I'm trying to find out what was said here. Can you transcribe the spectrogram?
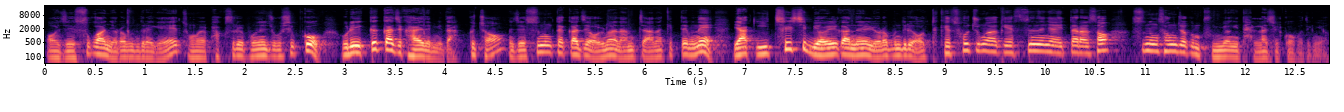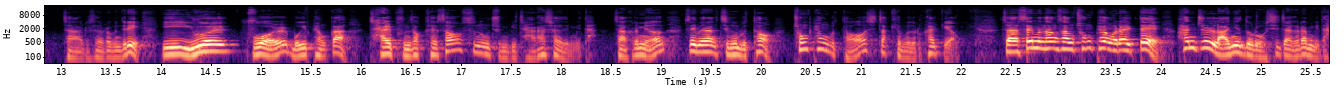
어, 이제 수고한 여러분들에게 정말 박수를 보내주고 싶고 우리 끝까지 가야 됩니다. 그쵸? 이제 수능 때까지 얼마 남지 않았기 때문에 약 이 70여일간을 여러분들이 어떻게 소중하게 쓰느냐에 따라서 수능 성적은 분명히 달 라질 거거든요. 자, 그래서 여러분들이 이 6월, 9월 모의평가 잘 분석해서 수능 준비 잘 하셔야 됩니다. 자, 그러면 쌤이랑 지금부터 총평부터 시작해 보도록 할게요. 자, 쌤은 항상 총평을 할 때 한 줄 난이도로 시작을 합니다.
